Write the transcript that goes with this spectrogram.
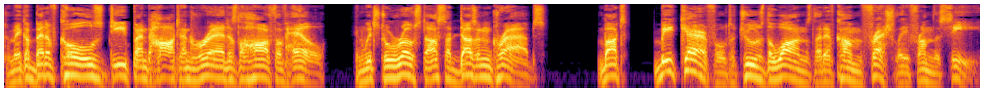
to make a bed of coals deep and hot and red as the hearth of hell, in which to roast us a dozen crabs. But be careful to choose the ones that have come freshly from the sea.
